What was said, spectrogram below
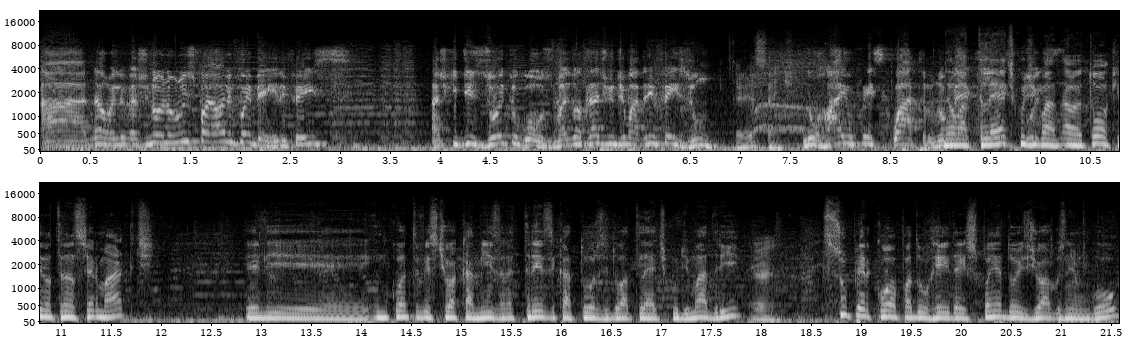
ah, não, ele, acho que no, no, no espanhol ele foi bem. Ele fez, acho que 18 gols. Mas no Atlético de Madrid fez um. Interessante. No Raio fez quatro. No Não, Betis Atlético de. Madrid. Ah, eu tô aqui no Transfer Market. Ele, enquanto vestiu a camisa, né? 13 e 14 do Atlético de Madrid. É. Supercopa do Rei da Espanha, dois jogos, nenhum gol.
